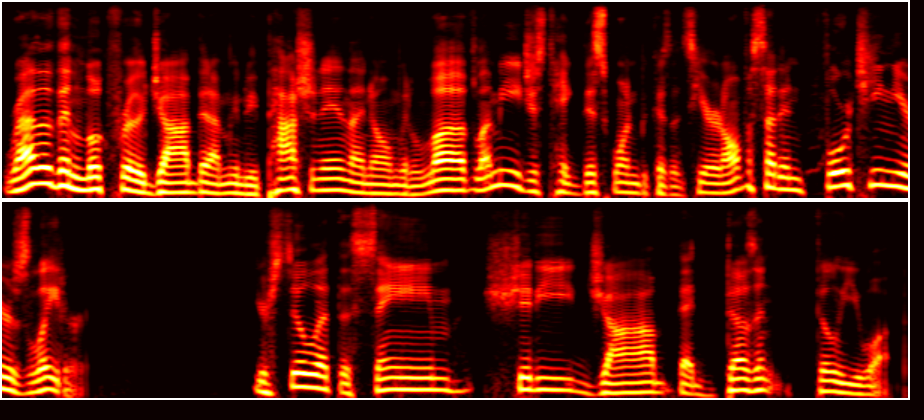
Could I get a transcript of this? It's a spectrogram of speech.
rather than look for the job that I'm going to be passionate in, I know I'm going to love, let me just take this one because it's here. And all of a sudden, 14 years later, you're still at the same shitty job that doesn't fill you up.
